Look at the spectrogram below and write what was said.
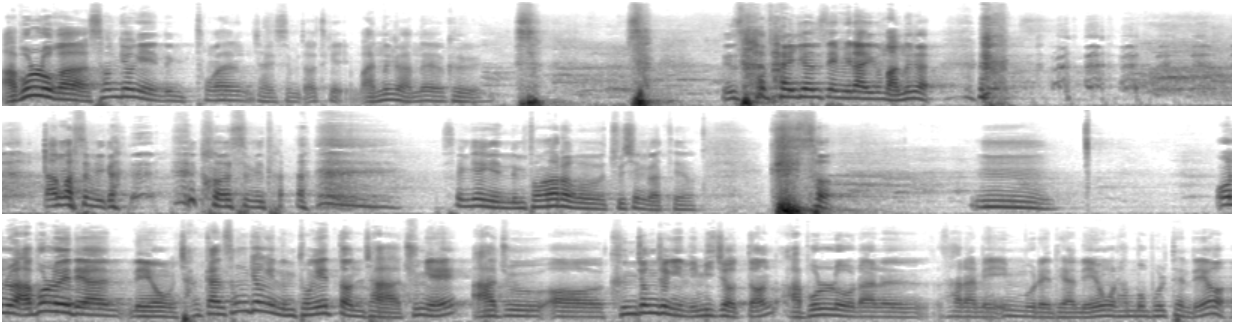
아볼로가 성경에 능통한 자였습니다. 어떻게, 맞는 거 맞나요? 그, 은사 발견 쌤이라 이거 맞는 거. 딱 맞습니까? 고맙습니다. 성경이 능통하라고 주신 것 같아요. 그래서 음, 오늘 아볼로에 대한 내용 잠깐 성경이 능통했던 자 중에 아주 어, 긍정적인 이미지였던 아볼로라는 사람의 인물에 대한 내용을 한번 볼 텐데요.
